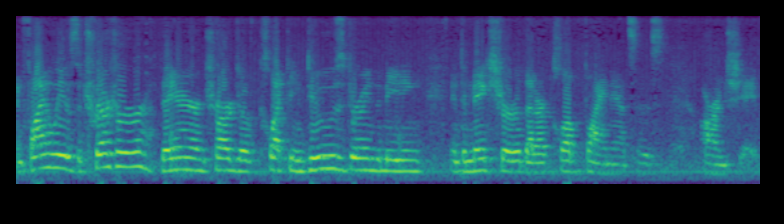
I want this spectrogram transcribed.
And finally, as the treasurer, they are in charge of collecting dues during the meeting and to make sure that our club finances are in shape.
